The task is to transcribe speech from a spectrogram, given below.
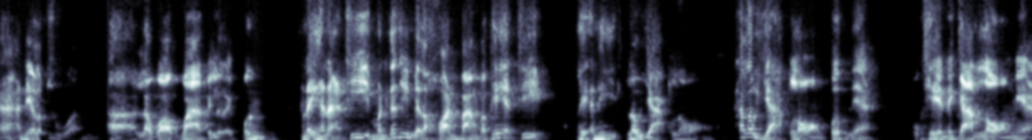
นะอันนี้เราชัวร์อ่าเราก็ว่าไปเลยปึ้งในขณะที่มันก็จะมีละครบางประเภทที่เฮ้ยอันนี้เราอยากลอง ถ้าเราอยากลองปุ๊บเนี่ยโอเคในการลองเนี่ย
